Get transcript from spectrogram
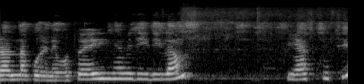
রান্না করে নেব। তো এই আমি দিয়ে দিলাম পেঁয়াজ কুচি।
